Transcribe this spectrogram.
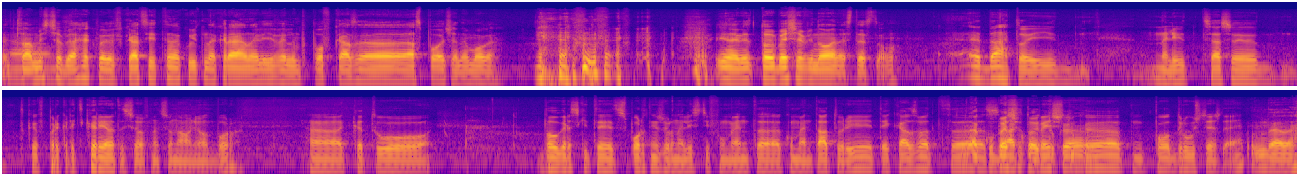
Е, това А, мисля, че бяха квалификациите, на които накрая нали, Велин Попов каза, аз повече не мога. И нали, той беше виновен, естествено. Е, да, той нали, сега се такъв прекрати кариерата си в националния отбор. А, като българските спортни журналисти в момента, коментатори, те казват, Ако беше той беше тук, по-друго ще да е. Да, да.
